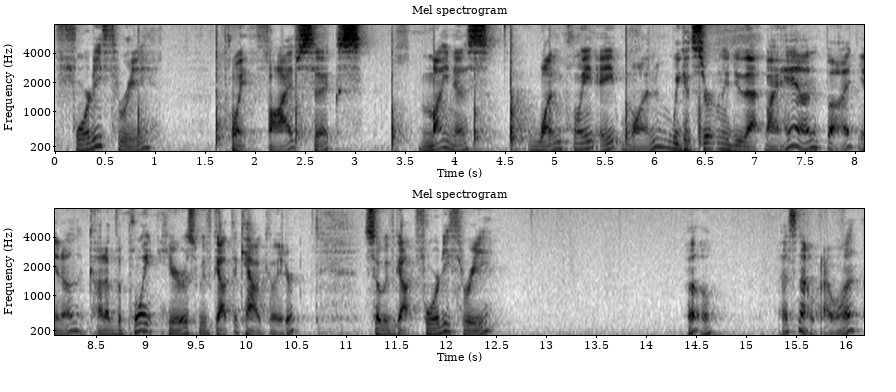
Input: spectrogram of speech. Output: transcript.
43.56 minus 1.81. We could certainly do that by hand, but you know, kind of the point here is we've got the calculator. So we've got 43. Uh-oh, that's not what I want.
